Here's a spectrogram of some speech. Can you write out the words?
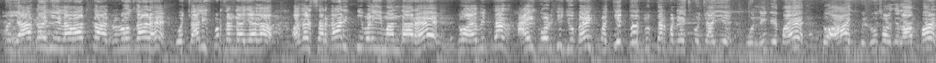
तो यहाँ का जो इलाहाबाद का रोज़गार है, वो 40 परसेंट रह जाएगा। अगर सरकार इतनी बड़ी ईमानदार है तो अभी तक हाई कोर्ट की जो बेंच पच्चीस तो उत्तर प्रदेश को चाहिए, वो नहीं दे पाए। तो आज प्रदूषण के नाम पर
